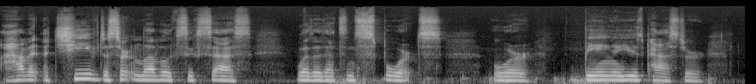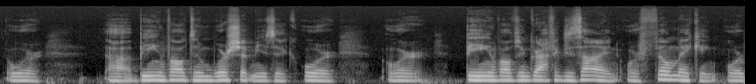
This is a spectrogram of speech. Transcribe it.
I haven't achieved a certain level of success, whether that's in sports or being a youth pastor or uh, being involved in worship music or or being involved in graphic design or filmmaking or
